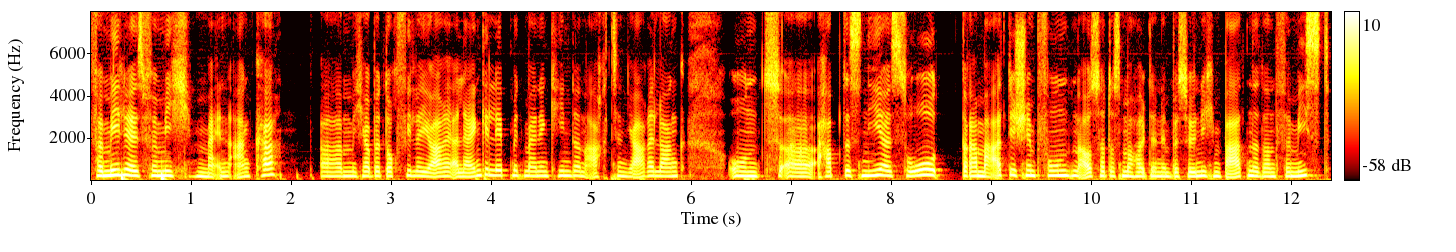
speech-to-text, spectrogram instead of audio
Familie ist für mich mein Anker. Ähm, ich habe ja doch viele Jahre allein gelebt mit meinen Kindern, 18 Jahre lang, und äh, habe das nie als so dramatisch empfunden, außer dass man halt einen persönlichen Partner dann vermisst,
